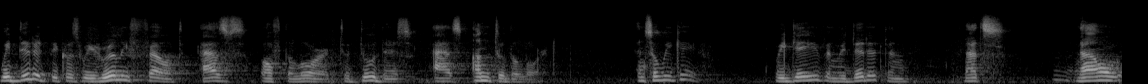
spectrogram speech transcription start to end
We did it because we really felt as of the Lord to do this as unto the Lord. And so we gave. We gave and we did it, and that's now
